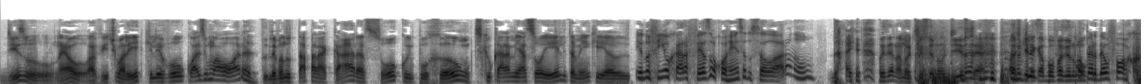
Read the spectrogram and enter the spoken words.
Diz o, né, a vítima ali, que levou quase uma hora, levando tapa na cara, soco, empurrão. Diz que o cara ameaçou ele também, que ia... E no fim o cara fez a ocorrência do celular ou não? Daí, pois é, na notícia não diz, né? Acho que ele acabou fazendo Pô, uma... perdeu o foco.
